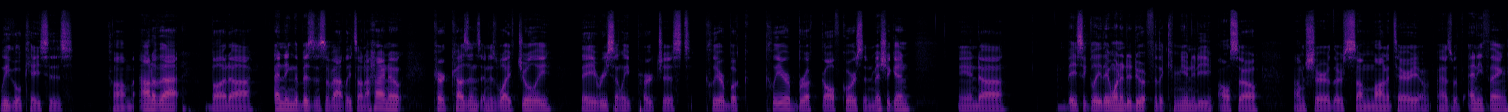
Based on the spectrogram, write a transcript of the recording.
legal cases come out of that. But uh, ending the business of athletes on a high note, Kirk Cousins and his wife Julie, they recently purchased Clearbrook Clearbrook Golf Course in Michigan, and uh, basically they wanted to do it for the community also. I'm sure there's some monetary as with anything.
